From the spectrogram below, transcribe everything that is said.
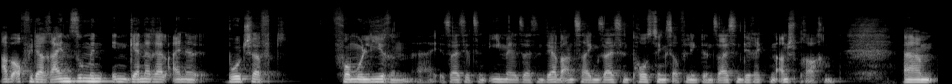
aber auch wieder reinzoomen in generell eine Botschaft formulieren, äh, sei es jetzt in E-Mail, sei es in Werbeanzeigen, sei es in Postings auf LinkedIn, sei es in direkten Ansprachen, ähm, mhm.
